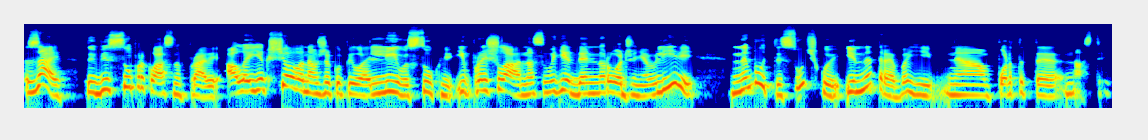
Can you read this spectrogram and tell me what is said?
зай, тобі супер класно в правій. Але якщо вона вже купила ліву сукню і прийшла на своє день народження в лівій, не будьте сучкою і не треба їй е, портити настрій.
